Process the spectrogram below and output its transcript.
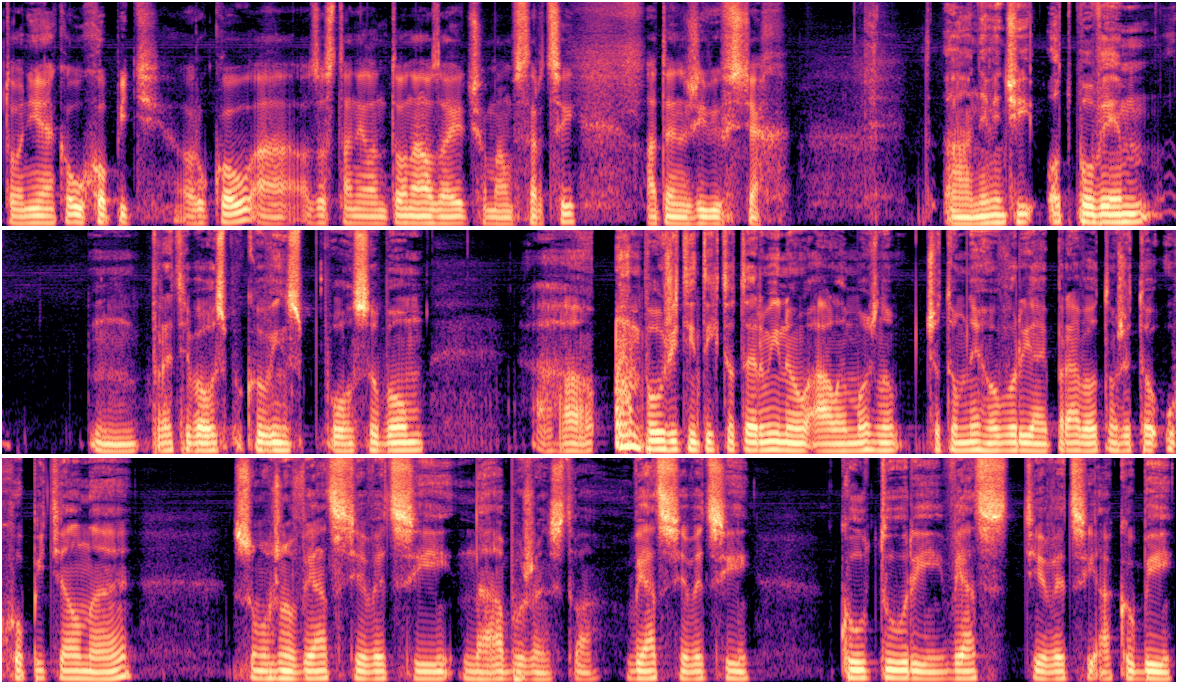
to nejako uchopiť rukou a zostane len to naozaj, čo mám v srdci a ten živý vzťah. A neviem, či odpoviem pre teba uspokojivým spôsobom a použitím týchto termínov, ale možno, čo to mne hovorí aj práve o tom, že to uchopiteľné sú možno viac tie veci náboženstva, viac tie veci kultúry, viac tie veci akoby,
